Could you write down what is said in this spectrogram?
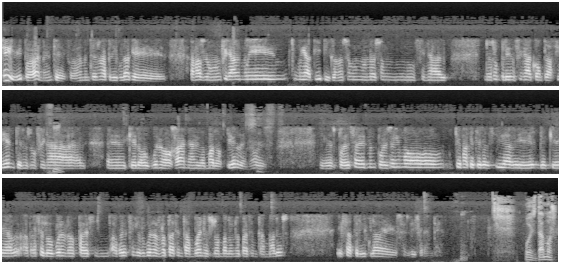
Sí, probablemente. Probablemente es una película que, además, un final muy muy atípico, no es un, no es un final no es un, final complaciente, no es un final en el que los buenos ganan y los malos pierden, ¿no? Es, por, ese, por ese mismo tema que te decía de, que a, veces los buenos no parecen, a veces los buenos no parecen tan buenos y los malos no parecen tan malos, esa película es, diferente. Pues damos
